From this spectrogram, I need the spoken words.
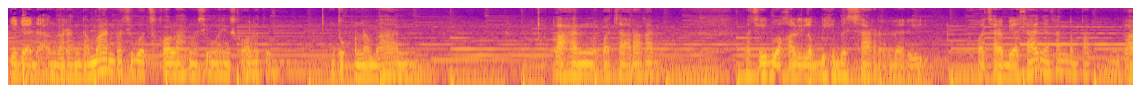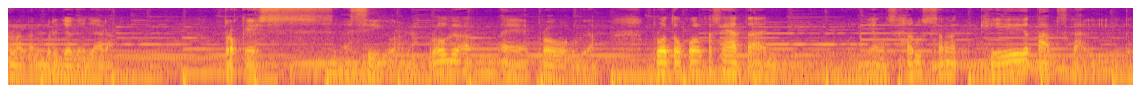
jadi ada anggaran tambahan pasti buat sekolah masing-masing sekolah tuh. Untuk penambahan lahan upacara kan. Pasti dua kali lebih besar dari upacara biasanya kan tempat karena kan berjaga jarak. Prokes asik orang program eh program. Protokol kesehatan yang harus sangat ketat sekali gitu.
